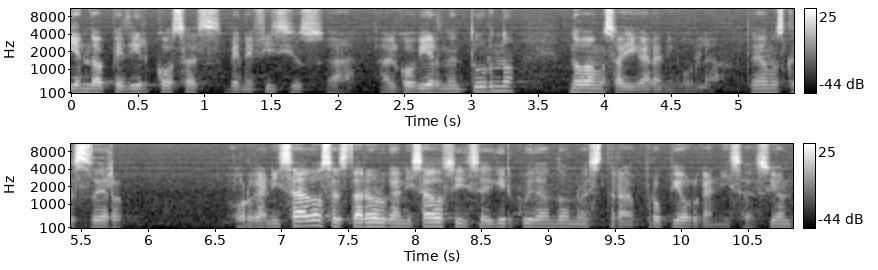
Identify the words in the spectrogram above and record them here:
yendo a pedir cosas, beneficios al gobierno en turno, no vamos a llegar a ningún lado. Tenemos que ser organizados, estar organizados y seguir cuidando nuestra propia organización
